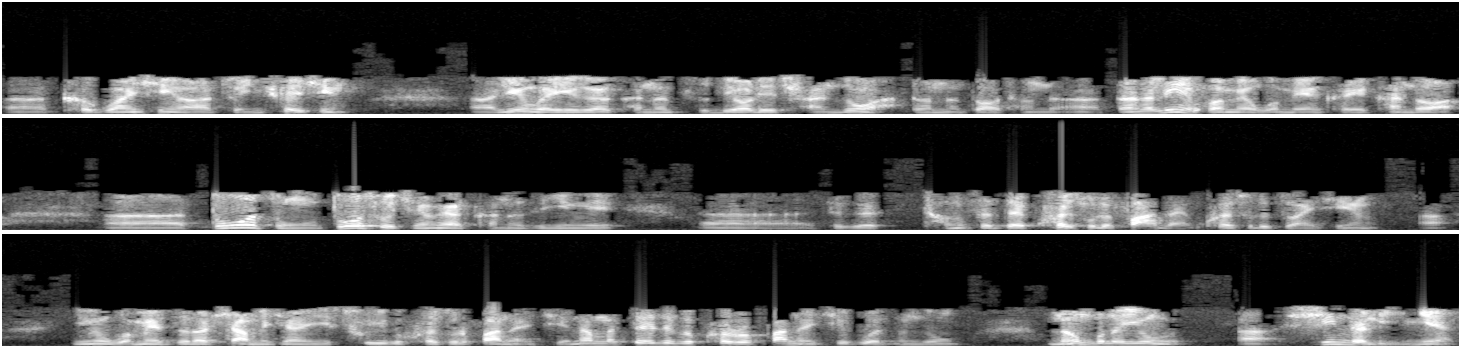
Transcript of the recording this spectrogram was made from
呃客观性啊、准确性啊，另外一个可能指标的权重啊等等造成的啊。但是另一方面，我们也可以看到啊。呃，多种多数情况下可能是因为，呃，这个城市在快速的发展、快速的转型啊。因为我们也知道厦门现在处于一个快速的发展期，那么在这个快速发展期过程中，能不能用啊新的理念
